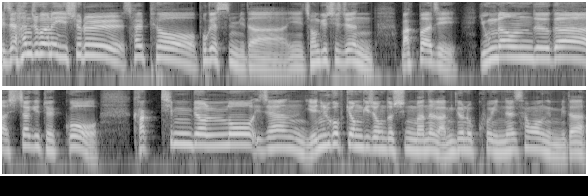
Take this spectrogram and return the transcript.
이제 한 주간의 이슈를 살펴보겠습니다. 이 정규 시즌 막바지 6라운드가 시작이 됐고 각 팀별로 이제 한 67경기 정도씩만을 남겨놓고 있는 상황입니다.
